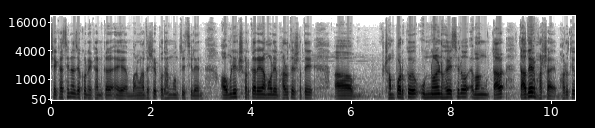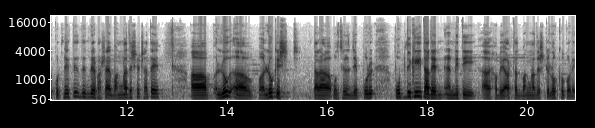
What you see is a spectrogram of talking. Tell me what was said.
শেখ হাসিনা যখন এখানকার বাংলাদেশের প্রধানমন্ত্রী ছিলেন, আওয়ামী লীগ সরকারের আমলে ভারতের সাথে সম্পর্ক উন্নয়ন হয়েছিল এবং তার, তাদের ভাষায়, ভারতীয় কূটনীতিকদের ভাষায় বাংলাদেশের সাথে লুকিস্ট তারা বলছিলেন যে পুর, পূব দিকেই তাদের নীতি হবে, অর্থাৎ বাংলাদেশকে লক্ষ্য করে।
